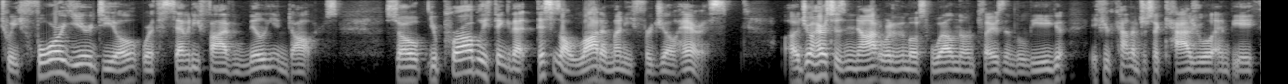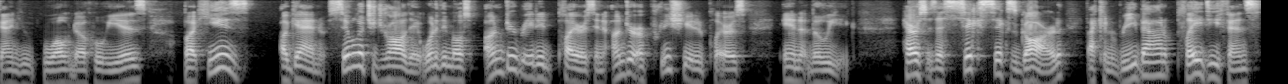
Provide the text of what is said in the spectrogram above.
to a four-year deal worth $75 million. So you're probably thinking that this is a lot of money for Joe Harris. Uh, Joe Harris is not one of the most well known players in the league. If you're kind of just a casual NBA fan, you won't know who he is. But he is, again, similar to Jrue Holiday, one of the most underrated players and underappreciated players in the league. Harris is a 6'6 guard that can rebound, play defense,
